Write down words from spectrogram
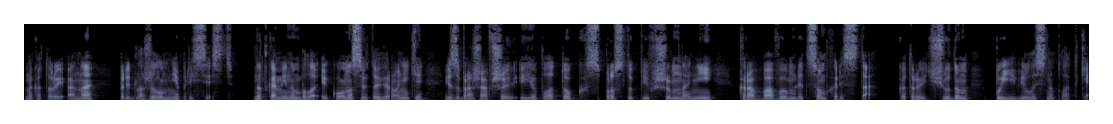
на который она предложила мне присесть. Над камином была икона святой Вероники, изображавшая ее платок с проступившим на ней кровавым лицом Христа, которое чудом появилось на платке.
